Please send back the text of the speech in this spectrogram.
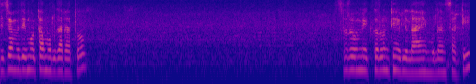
याच्यामध्ये मोठा मुलगा राहतो. सर्व मी करून ठेवलेला आहे मुलांसाठी.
